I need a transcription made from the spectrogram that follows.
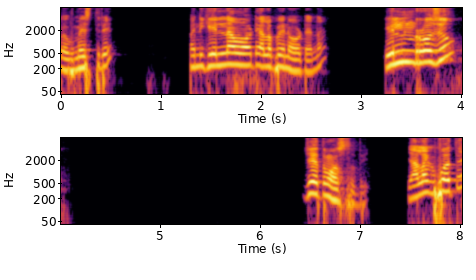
ఒక మేస్త్రి పనికి వెళ్ళినా ఒకటి వెళ్ళపోయినా ఒకటేనా? వెళ్ళిన రోజు జీతం వస్తుంది. వెళ్ళకపోతే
